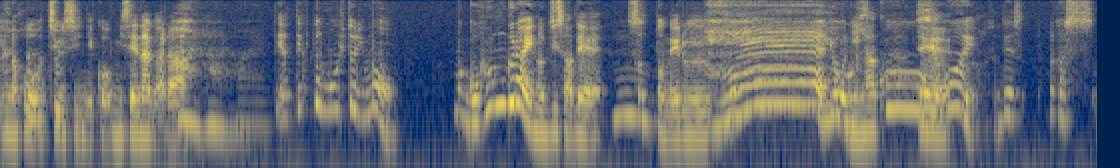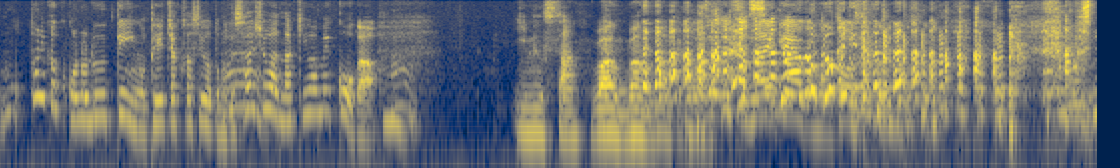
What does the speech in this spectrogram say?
の方を中心にこう見せながらでやっていくともう一人も、まあ、5分ぐらいの時差でうん。スッと寝る。ようになってすごい、でだからすもうとにかくこのルーティンを定着させようと思って、うん。最初は泣きわめこうがうん「犬さんワンワンワン」ってもうずっと泣いてよ もうそ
